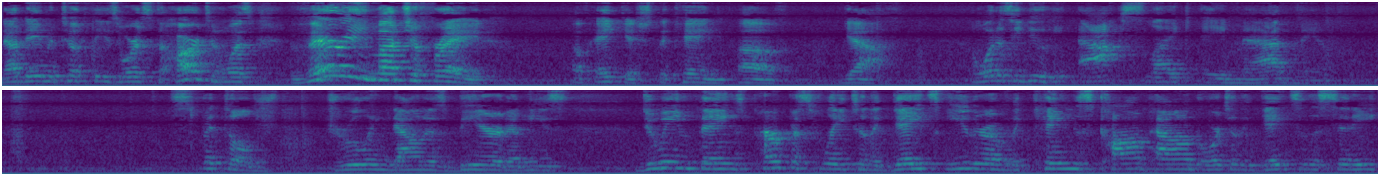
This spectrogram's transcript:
Now David took these words to heart and was very much afraid of Achish, the king of Gath. And what does he do? He acts like a madman. Spittle drooling down his beard, and he's doing things purposefully to the gates either of the king's compound or to the gates of the city.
